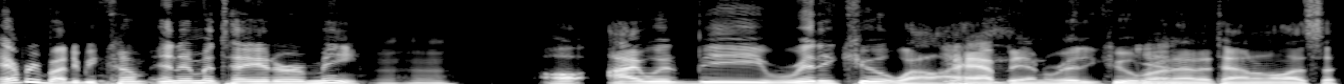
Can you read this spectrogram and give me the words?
everybody become an imitator of me? Mm-hmm. oh, I would be ridiculed. Well, I have been ridiculed, run Yeah. out of town, and all that stuff.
